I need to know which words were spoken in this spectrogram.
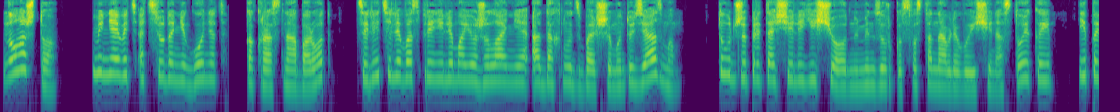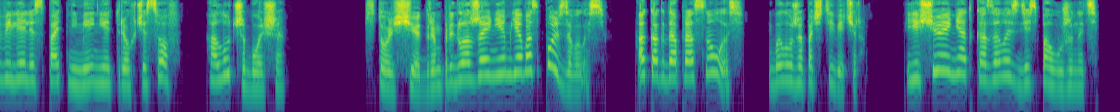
Ну а что, меня ведь отсюда не гонят, как раз наоборот. Целители восприняли мое желание отдохнуть с большим энтузиазмом. Тут же притащили еще одну мензурку с восстанавливающей настойкой и повелели спать не менее трех часов, а лучше больше. Столь щедрым предложением я воспользовалась, а когда проснулась, был уже почти вечер. Еще и не отказалась здесь поужинать.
